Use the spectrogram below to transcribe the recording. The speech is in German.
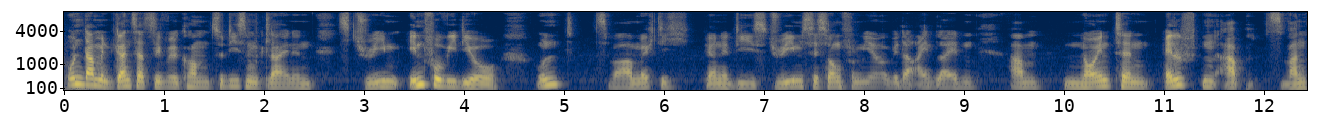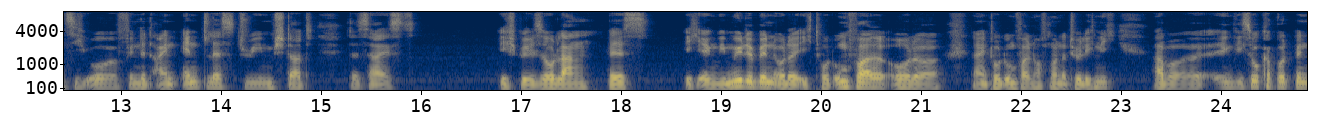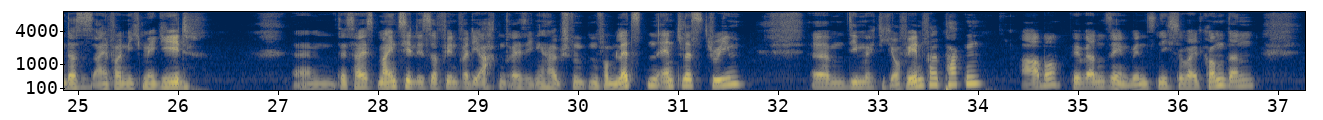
Und damit ganz herzlich willkommen zu diesem kleinen Stream-Info-Video. Und zwar möchte ich gerne die Stream-Saison von mir wieder einleiten. Am 9.11. ab 20 Uhr findet ein Endless-Stream statt. Das heißt, ich spiele so lang, bis ich irgendwie müde bin oder ich tot umfall oder nein, tot umfallen hofft man natürlich nicht, aber irgendwie so kaputt bin, dass es einfach nicht mehr geht ähm, das heißt, mein Ziel ist auf jeden Fall die 38,5 Stunden vom letzten Endless Stream. Ähm, die möchte ich auf jeden Fall packen. Aber wir werden sehen. Wenn es nicht so weit kommt, dann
